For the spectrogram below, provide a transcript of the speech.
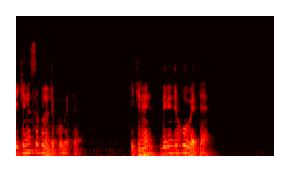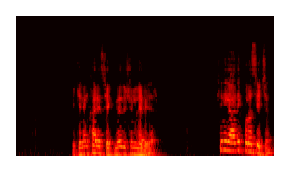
2'nin 0. kuvveti, 2'nin 1. kuvveti, 2'nin karesi şeklinde düşünülebilir. Şimdi geldik burası için.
